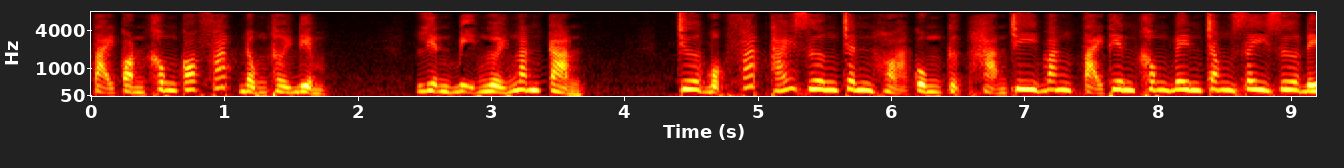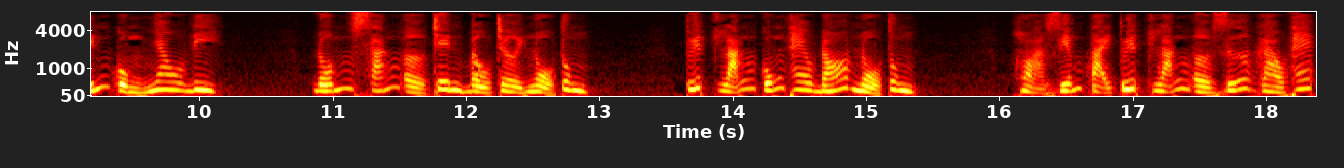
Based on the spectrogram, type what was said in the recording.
tại còn không có phát động thời điểm. Liền bị người ngăn cản. Chưa bộc phát thái dương chân hỏa cùng cực hạn chi băng tại thiên không bên trong dây dưa đến cùng nhau đi. Đốm sáng ở trên bầu trời nổ tung. Tuyết lãng cũng theo đó nổ tung. Hỏa diễm tại tuyết lãng ở giữa gào thét.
